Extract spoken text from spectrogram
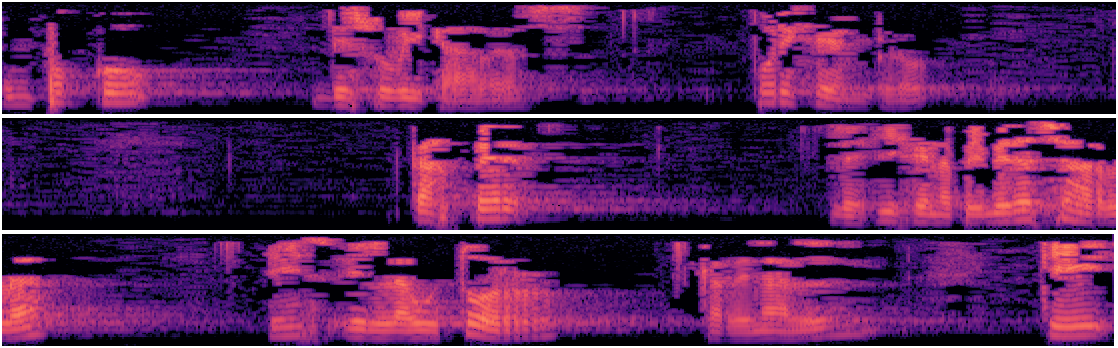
un poco desubicadas. Por ejemplo, Casper les dije en la primera charla, es el autor cardenal que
